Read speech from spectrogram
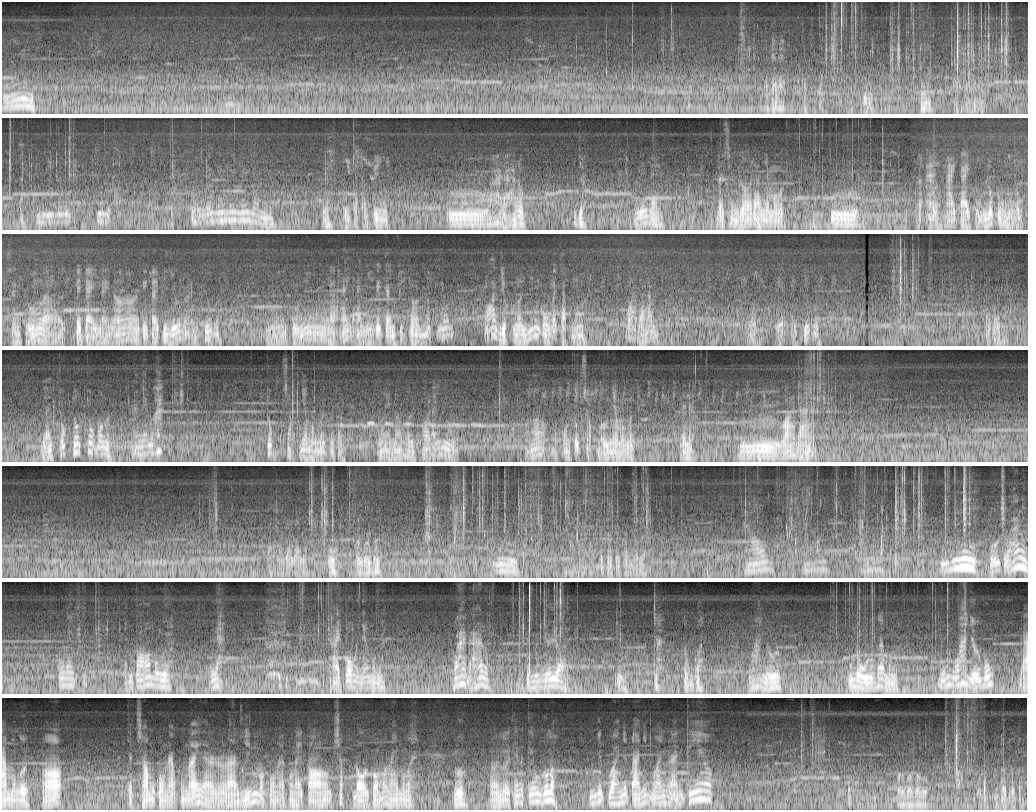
Ui đây đây đây này con chạch đầu tiên nha ừ, quá đã luôn thấy chưa con miếng này để sang gỡ ra nha mọi người. Ừ. nó ăn hai cây cùng lúc luôn mọi người. Sàn tưởng là cái cây này nó cái cây phía dưới nó ăn trước rồi. Mình tưởng là ấy ai vậy cái cây phía trên nó kéo quá giật lên dính con cá chạch mọi người. Quá đã. Cái trước rồi đây đây đây. Dạ chốt chốt chốt mọi người. Ăn nhanh quá. Chốt sọc nha mọi người từ từ. Bữa này nó hơi khó lấy luôn. Đó một con chốt sọc bự nha mọi người đây nè. Ừ, quá đã. Đây đây đây đây. Đây ui ui ui. Ui. Từ từ từ từ mọi người. Không không thấy bự trời bá luôn. Con này tầm to mọi người. Đây nè. Hai con rồi nha mọi người. Quá đã luôn. Mình miếng dưới rồi ừ. Chà, tung coi. Quá dữ luôn. Bún đu luôn thấy mọi người. Bún quá dữ bún. Đã mọi người. Đó. Chạch xong con nào con nấy là là dính mà con này con này to hơn sắp đôi con mới nãy mọi người. Ừ. mọi người thấy nó kéo gớm không? Nhích qua nhích lại nhích qua nhích lại nó kéo. Bự bự bự bự. Từ từ từ từ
